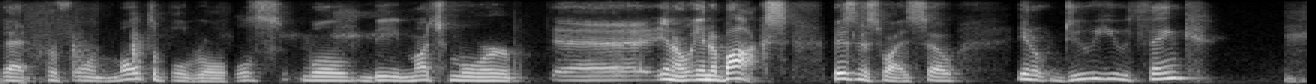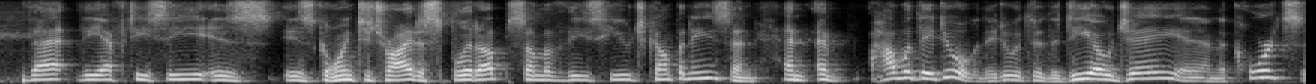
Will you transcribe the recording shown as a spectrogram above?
that perform multiple roles will be much more, uh, you know, in a box business wise. So, you know, do you think that the FTC is is going to try to split up some of these huge companies and and and how would they do it? Would they do it through the DOJ and the courts?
